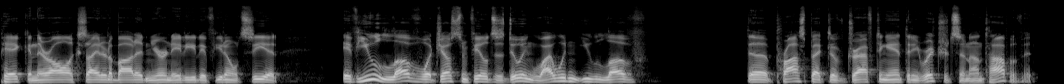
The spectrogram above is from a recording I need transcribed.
pick and they're all excited about it, and you're an idiot if you don't see it. If you love what Justin Fields is doing, why wouldn't you love the prospect of drafting Anthony Richardson on top of it?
